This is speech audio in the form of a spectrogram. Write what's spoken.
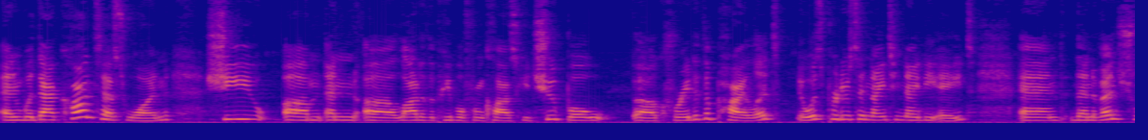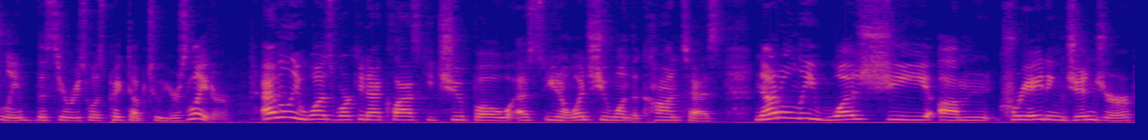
And with that contest won, she um, and uh, a lot of the people from Klasky Csupo uh, created the pilot. It was produced in 1998, and then eventually the series was picked up two years later. Emily was working at Klasky Csupo as you know when she won the contest. Not only was she um, creating Ginger,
